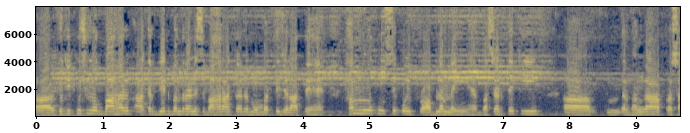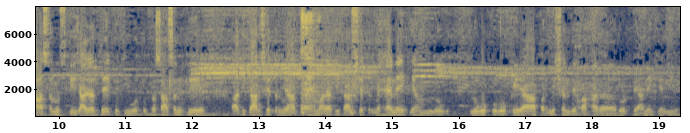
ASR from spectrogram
अ, क्योंकि कुछ लोग बाहर आकर गेट बंद रहने से बाहर आकर मोमबत्ती जलाते हैं। हम लोगों को उससे कोई प्रॉब्लम नहीं है। बशर्ते कि दरभंगा प्रशासन उसकी इजाज़त दे क्योंकि वो तो प्रशासन के अधिकार क्षेत्र में आता है। हमारे अधिकार क्षेत्र में है नहीं कि हम लोग लोगों को रोके या परमिशन दे बाहर रोड पे आने के लिए।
